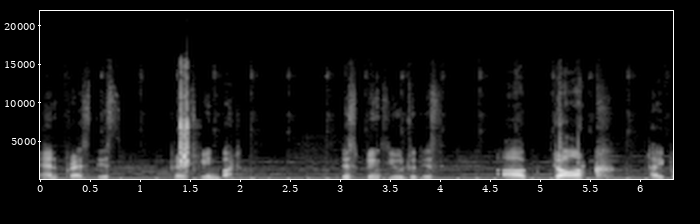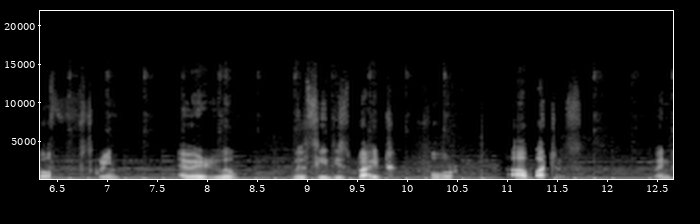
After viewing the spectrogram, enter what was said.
and press this print screen button. This brings you to this uh, dark type of screen where you will see these bright four uh, buttons. When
